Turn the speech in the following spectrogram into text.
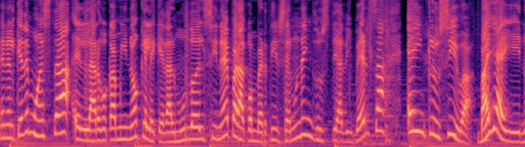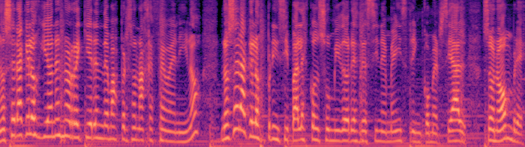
en el que demuestra el largo camino que le queda al mundo del cine para convertirse en una industria diversa e inclusiva. Vaya, ¿y no será que los guiones no requieren de más personajes femeninos? ¿No será que los principales consumidores de cine mainstream comercial son hombres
